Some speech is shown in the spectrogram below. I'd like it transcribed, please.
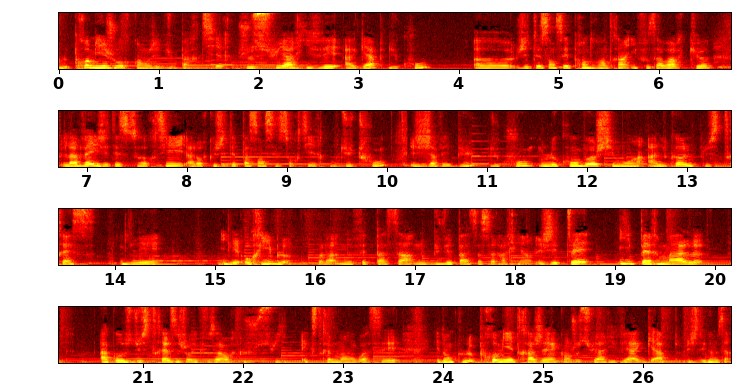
le premier jour quand j'ai dû partir, je suis arrivée à Gap du coup. Euh, j'étais censée prendre un train. Il faut savoir que la veille j'étais sortie alors que j'étais pas censée sortir du tout. J'avais bu du coup. Le combo chez moi, alcool plus stress, il est il est horrible. Voilà, ne faites pas ça, ne buvez pas, ça sert à rien. J'étais hyper mal à cause du stress. Genre, il faut savoir que je suis extrêmement angoissée. Et donc, le premier trajet, quand je suis arrivée à Gap, j'étais comme ça.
